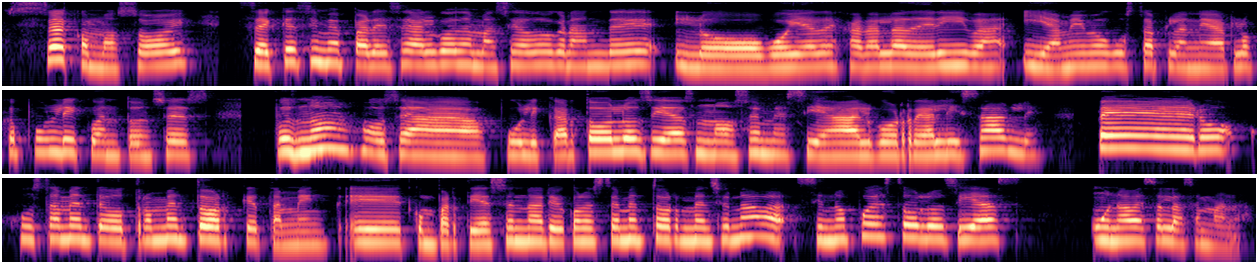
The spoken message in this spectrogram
sé cómo soy, sé que si me parece algo demasiado grande lo voy a dejar a la deriva y a mí me gusta planear lo que publico, entonces, pues no, o sea, publicar todos los días no se me hacía algo realizable. Pero justamente otro mentor que también eh, compartía escenario con este mentor mencionaba, si no puedes todos los días, una vez a la semana.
